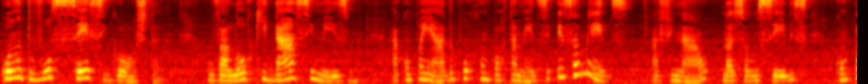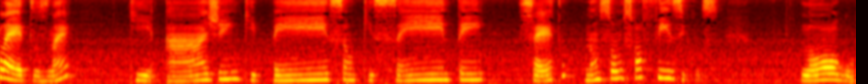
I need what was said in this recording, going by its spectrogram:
quanto você se gosta, o valor que dá a si mesmo acompanhado por comportamentos e pensamentos. Afinal, nós somos seres completos, né? Que agem, que pensam, que sentem, certo? Não somos só físicos. Logo,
